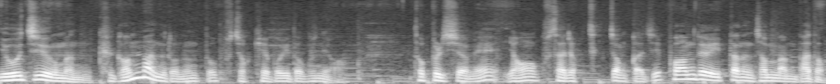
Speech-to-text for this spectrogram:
요즘은 그것만으로는 또 부족해 보이더군요. 토플 시험에 영어 구사력 측정까지 포함되어 있다는 점만 봐도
